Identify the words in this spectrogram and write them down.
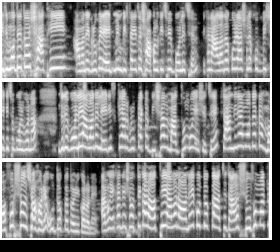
ইতিমধ্যে তো সাথী আমাদের গ্রুপের এডমিন বিস্তারিত সকল কিছুই বলেছেন। এখানে আলাদা করে আসলে খুব বেশি কিছু বলব না। যদি বলি আমাদের লেডিস কেয়ার গ্রুপটা একটা বিশাল মাধ্যম হয়ে এসেছে। চান্দিনার মতো একটা মফস্বল শহরে উদ্যোক্তা তৈরি তৈরিকরণে। এবং এখানে সত্যিকার অর্থে এমন অনেক উদ্যোক্তা আছে যারা শুধুমাত্র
